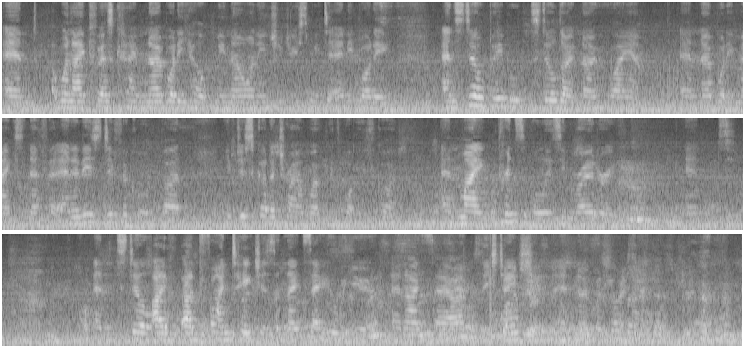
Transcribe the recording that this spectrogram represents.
And when I first came, nobody helped me, no one introduced me to anybody, and still, people still don't know who I am, and nobody makes an effort. And it is difficult, but you've just got to try and work with what you've got. And my principal is in Rotary, and and still I, I'd find teachers and they'd say, who are you? And I'd say, I'm the exchange student, and nobody would know.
